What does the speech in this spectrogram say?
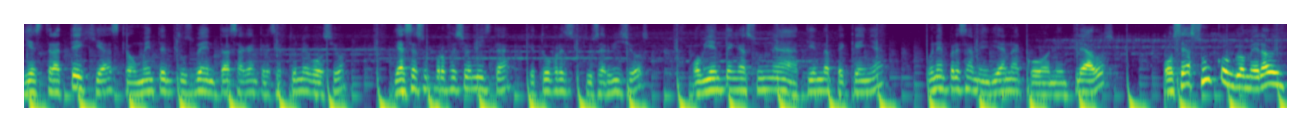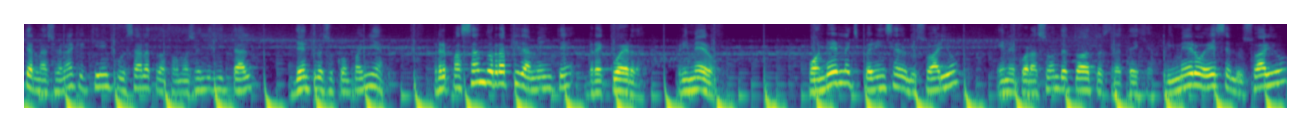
y estrategias que aumenten tus ventas, hagan crecer tu negocio, ya seas un profesionista que tú ofreces tus servicios o bien tengas una tienda pequeña, una empresa mediana con empleados o seas un conglomerado internacional que quiere impulsar la transformación digital dentro de su compañía. Repasando rápidamente, recuerda, primero, poner la experiencia del usuario en el corazón de toda tu estrategia. Primero es el usuario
